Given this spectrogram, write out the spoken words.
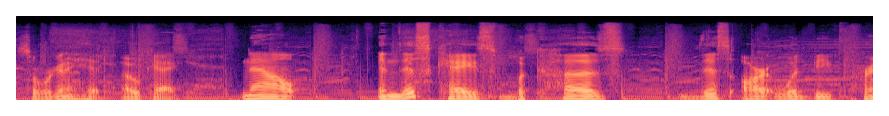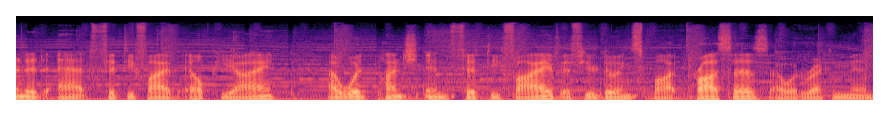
So we're going to hit OK. Now in this case, because this art would be printed at 55 LPI, I would punch in 55 if you're doing spot process. I would recommend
